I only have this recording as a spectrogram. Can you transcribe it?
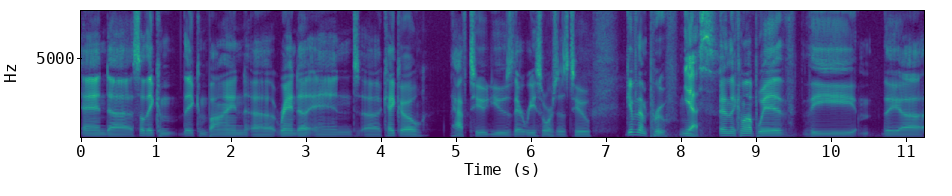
And uh so they com- they combine uh randa and uh keiko have to use their resources to give them proof yes and they come up with the the uh,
